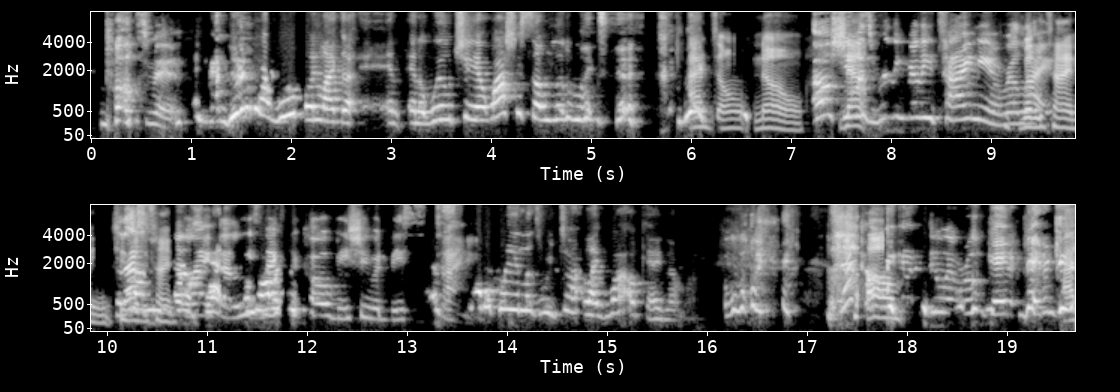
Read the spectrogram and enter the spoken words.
Boseman? you got Ruth in like a in, in a wheelchair? Why she so little like that? I don't know. Oh, she Now- was really, really tiny in real Really life. tiny. So She's that's really tiny. life. At least next to Kobe, she would be tiny. Aesthetically, it looks retarded. Like, why? Okay, no. Um, Kobe got to do with Ruth Gator, Gator I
